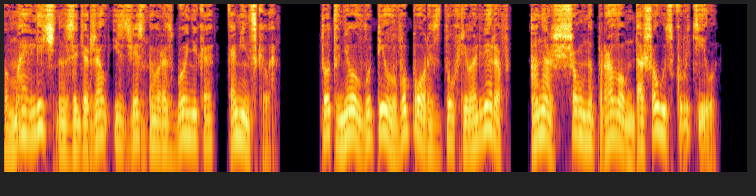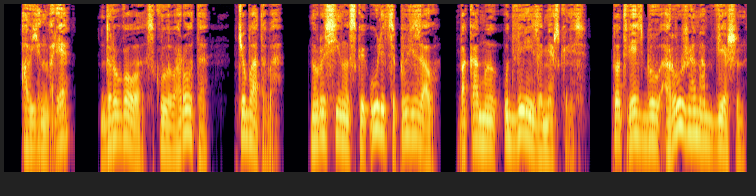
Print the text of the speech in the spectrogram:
В мае лично задержал известного разбойника Каминского. Тот в него лупил в упор из двух револьверов, а наш шел на пролом, дошел и скрутил. А в январе другого скуловорота, Чубатова, на Русиновской улице повязал, пока мы у дверей замешкались. Тот весь был оружием обвешан,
